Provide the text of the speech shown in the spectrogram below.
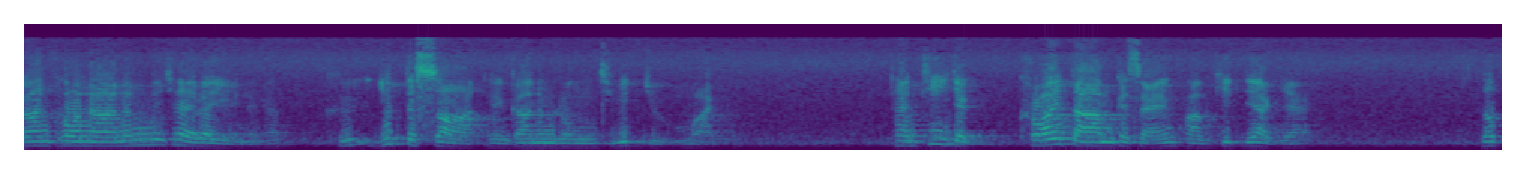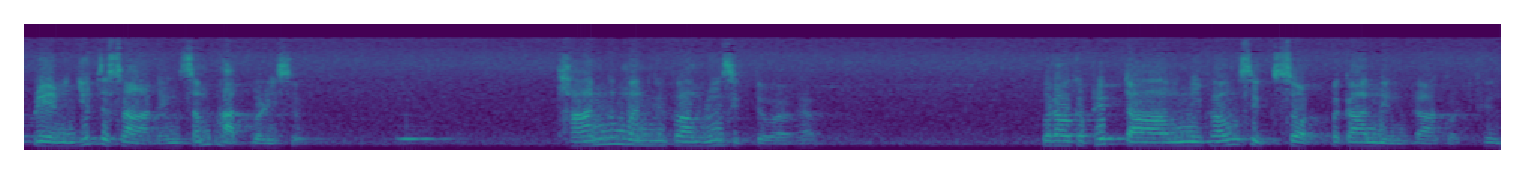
การภาวนานั้นไม่ใช่อะไรอื่นนะครับ คือยุทธศาสตร์แห่งการดำรงชีวิตอยู่ใหม่แทนที่จะคล้อยตามกระแสความคิดแยกแยะ เราเปลี่ยนยุทธศาสตร์แห่งสัมผัสบริสุทธิ์ ฐานของมันคือความรู้สึกตัวครับ เรากระพริบตามีความรู้สึกสดประการหนึ่งปรากฏขึ้น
